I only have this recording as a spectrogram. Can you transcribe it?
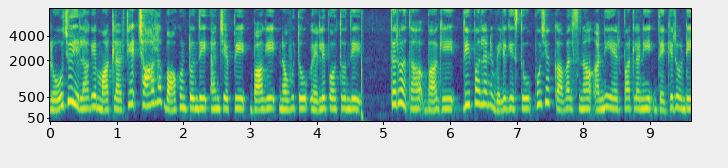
రోజు ఇలాగే మాట్లాడితే చాలా బాగుంటుంది అని చెప్పి బాగి నవ్వుతూ వెళ్ళిపోతుంది. తర్వాత బాగి దీపాలను వెలిగిస్తూ పూజకు కావాల్సిన అన్ని ఏర్పాట్లని దగ్గరుండి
